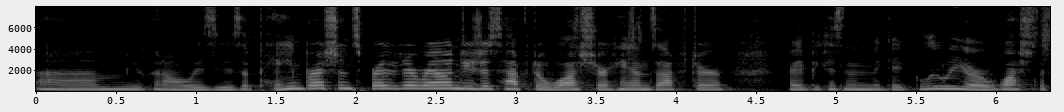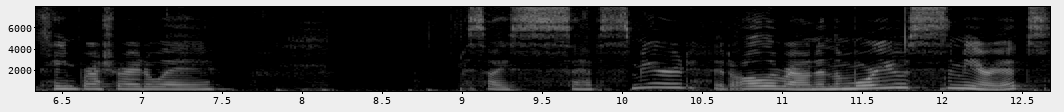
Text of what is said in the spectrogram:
Um, you can always use a paintbrush and spread it around. You just have to wash your hands after, right? Because then they get gluey or wash the paintbrush right away. So I have smeared it all around. And the more you smear it,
